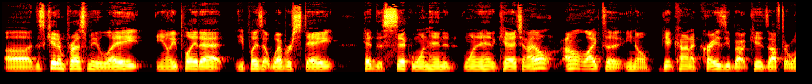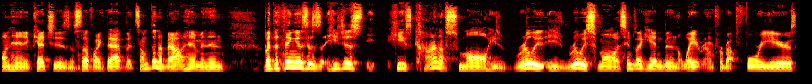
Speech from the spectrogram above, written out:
Uh, this kid impressed me late. You know, he played at he plays at Weber State had this sick one-handed one-handed catch and I don't I don't like to, you know, get kind of crazy about kids after one-handed catches and stuff like that, but something about him and then but the thing is is he just he's kind of small. He's really he's really small. It seems like he hadn't been in the weight room for about 4 years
